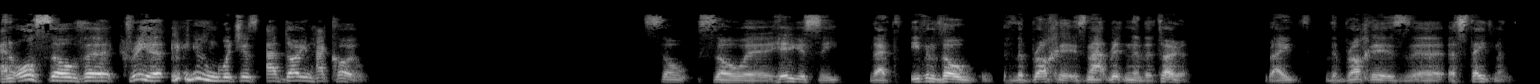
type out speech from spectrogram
and also the Kriya, which is Adoin Hakoil. So, so uh, here you see that even though the bracha is not written in the Torah, right? The bracha is a, a, statement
